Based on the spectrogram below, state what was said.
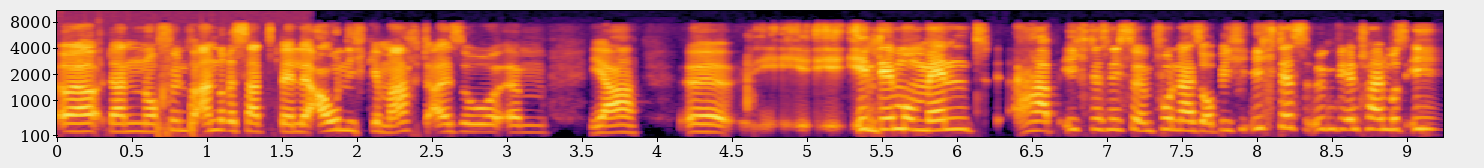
ja. äh, dann noch fünf andere Satzbälle auch nicht gemacht. Also ähm, ja, äh, in dem Moment habe ich das nicht so empfunden, als ob ich, ich das irgendwie entscheiden muss. Ich,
